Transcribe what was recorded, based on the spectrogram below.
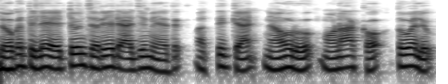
ലോകത്തിലെ ഏറ്റവും ചെറിയ രാജ്യം ഏത്? Vatican Nauru Monaco Tuvalu.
